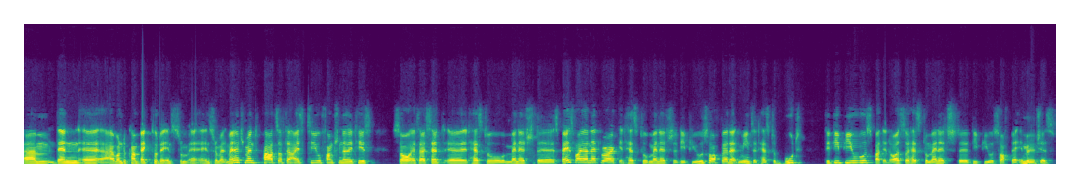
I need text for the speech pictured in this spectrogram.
Um, then uh, I want to come back to the instru uh, instrument management parts of the ICU functionalities. So as I said, uh, it has to manage the SpaceWire network. It has to manage the DPU software. That means it has to boot the DPUs, but it also has to manage the DPU software images,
